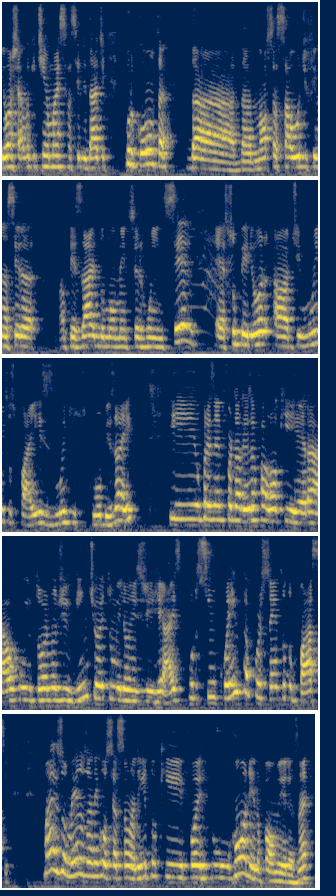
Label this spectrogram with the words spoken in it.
eu achava que tinha mais facilidade por conta da, da nossa saúde financeira, apesar do momento ser ruim, ser é, superior a de muitos países, muitos clubes aí, e o presidente de Fortaleza falou que era algo em torno de 28 milhões de reais por 50% do passe mais ou menos a negociação ali do que foi o Rony no Palmeiras, né?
